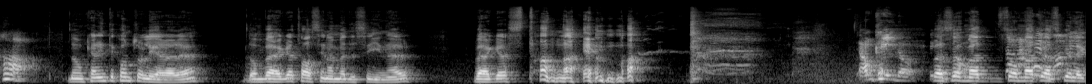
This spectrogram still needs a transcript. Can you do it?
Ha. De kan inte kontrollera det. De vägrar ta sina mediciner. Vägrar stanna hemma. Okej då. det Men går som bra. att- Stanna som att jag hemma skulle-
